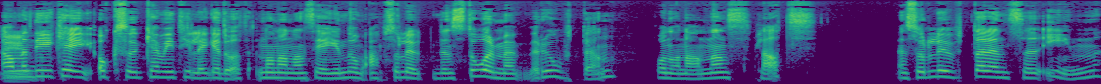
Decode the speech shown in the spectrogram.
Ja men det kan ju också kan vi tillägga då att någon annans egendom, absolut, den står med roten på någon annans plats. Men så lutar den sig in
